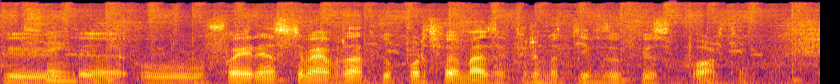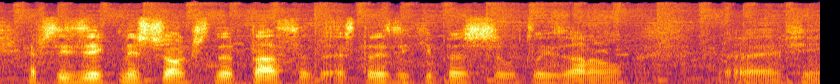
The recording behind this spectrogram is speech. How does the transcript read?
que uh, o Feirense. Também é verdade que o Porto foi mais afirmativo do que o Sporting. É preciso dizer que nestes jogos da taça as três equipas utilizaram uh, enfim,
